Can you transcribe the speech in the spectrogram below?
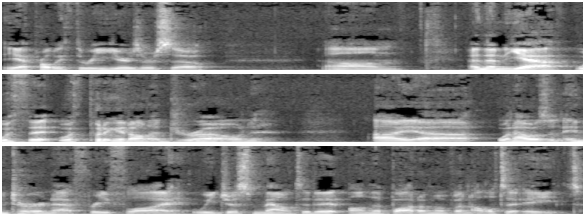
yeah, probably three years or so. Um, and then yeah, with it with putting it on a drone, I uh, when I was an intern at FreeFly, we just mounted it on the bottom of an Alta 8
